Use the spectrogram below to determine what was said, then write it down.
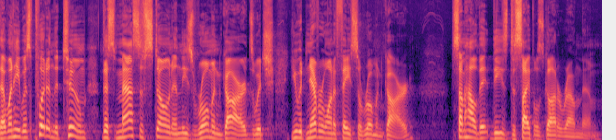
That when he was put in the tomb, this massive stone and these Roman guards, which you would never want to face a Roman guard, somehow they, these disciples got around them.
